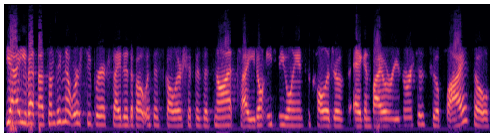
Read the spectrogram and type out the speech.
Yeah, you bet. That's something that we're super excited about with this scholarship. Is it's not uh, you don't need to be going into the College of Ag and Bioresources to apply. So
